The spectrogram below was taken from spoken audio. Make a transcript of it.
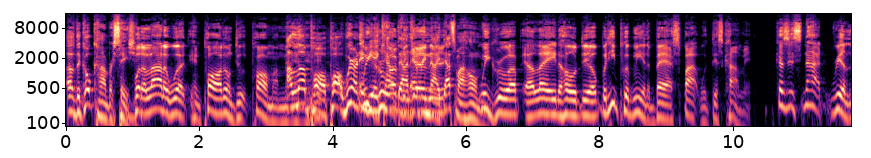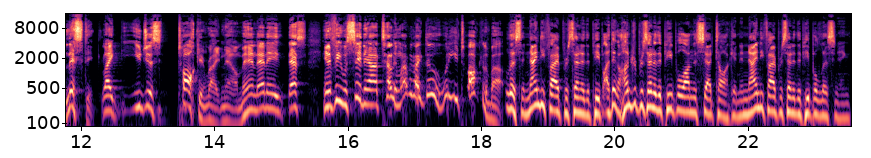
of the GOAT conversation. But a lot of what and Paul don't do Paul, my man. I love Paul. Paul, we're on NBA Countdown every night. That's my home. We grew up L.A. the whole deal, but he put me in a bad spot with this comment because it's not realistic. Like you just talking right now, man. That ain't that's. And if he was sitting there, I'd tell him, I'd be like, dude, what are you talking about? Listen, 95% of the people, I think 100% of the people on the set talking and 95% of the people listening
